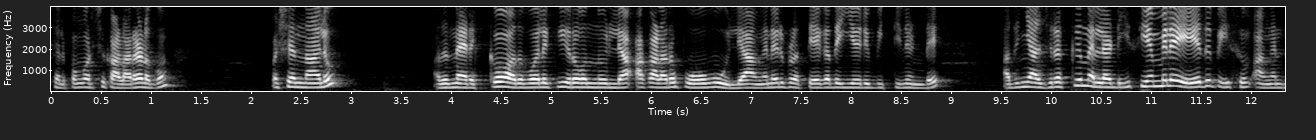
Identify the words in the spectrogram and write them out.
ചിലപ്പം കുറച്ച് കളർ ഇളകും. പക്ഷെ എന്നാലും അത് നിരക്കോ അതുപോലെ കീറോ ഒന്നുമില്ല. ആ കളറ് പോവില്ല അങ്ങനെ ഒരു പ്രത്യേകത ഈ ഒരു ബിറ്റിനുണ്ട്. അത് ഇനി അജ്രക്ക് എന്നല്ല ഡി സി എമ്മിലെ ഏത് പീസും അങ്ങനെ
